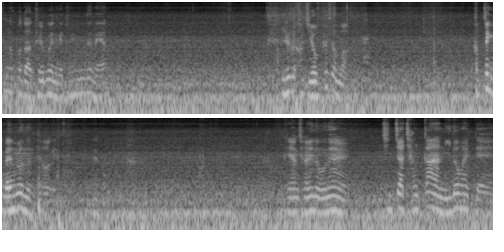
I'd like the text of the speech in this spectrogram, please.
생각보다 들고 있는 게 좀 힘드네요. 이러다 갑자기 옆에서 막 갑자기 맨 맨면은 대박이다 그냥 저희는 오늘 진짜 잠깐 이동할 때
